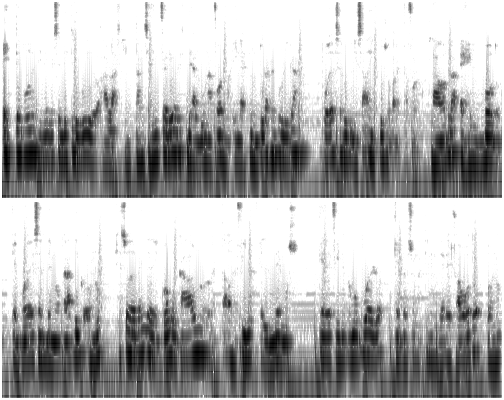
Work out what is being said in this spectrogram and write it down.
este poder tiene que ser distribuido a las instancias inferiores de alguna forma y la estructura republicana puede ser utilizada incluso para esta forma. La otra es el voto, que puede ser democrático o no. Eso depende de cómo cada uno de los estados defina el demos, que define como pueblo qué personas tienen derecho a voto o no.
